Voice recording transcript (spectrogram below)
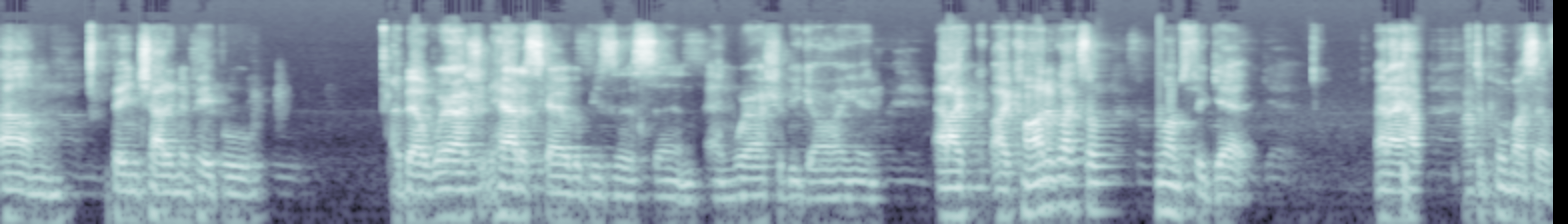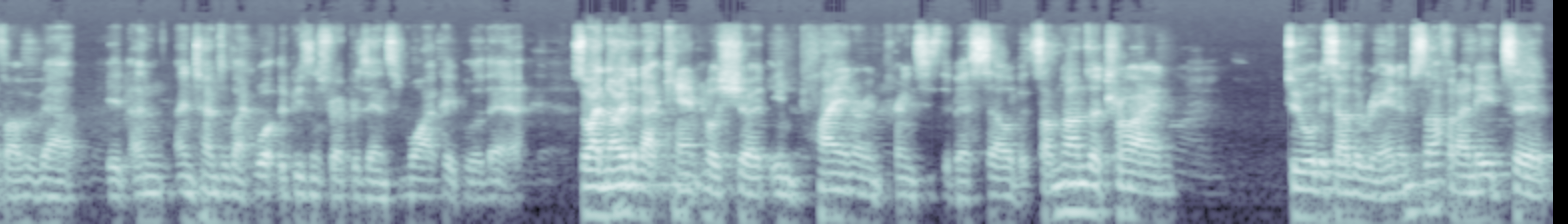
um, been chatting to people about where I should, how to scale the business and and where I should be going, and and I I kind of like sometimes forget, and I have to pull myself up about it in, in terms of like what the business represents and why people are there. So I know that that camp collar shirt in plain or in prints is the best seller, but sometimes I try and do all this other random stuff, and I need to.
